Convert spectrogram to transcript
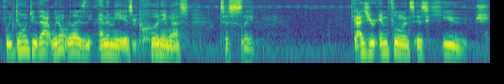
If we don't do that, we don't realize the enemy is putting us to sleep. Guys, your influence is huge.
